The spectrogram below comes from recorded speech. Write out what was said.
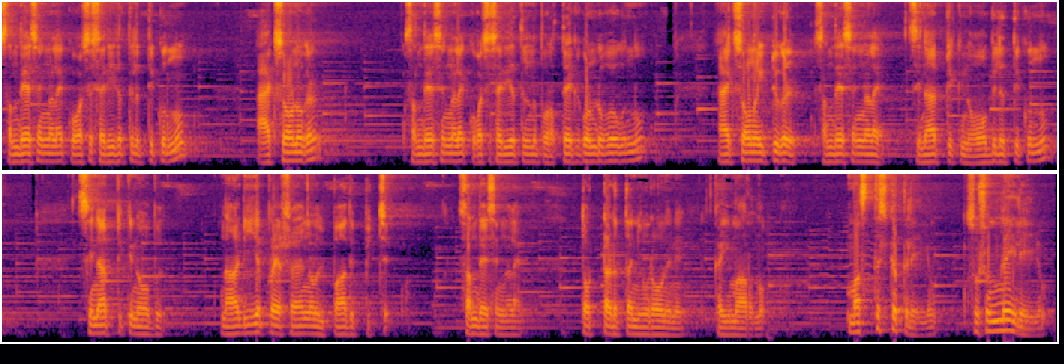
സന്ദേശങ്ങളെ കോശ ശരീരത്തിലെത്തിക്കുന്നു ആക്സോണുകൾ സന്ദേശങ്ങളെ കോശ ശരീരത്തിൽ നിന്ന് പുറത്തേക്ക് കൊണ്ടുപോകുന്നു. ആക്സോണൈറ്റുകൾ സന്ദേശങ്ങളെ സിനാപ്റ്റിക് നോബിലെത്തിക്കുന്നു സിനാപ്റ്റിക് നോബ് നാടീയ പ്രേഷകങ്ങൾ ഉൽപ്പാദിപ്പിച്ച് സന്ദേശങ്ങളെ തൊട്ടടുത്ത ന്യൂറോണിന് കൈമാറുന്നു. മസ്തിഷ്കത്തിലെയും സുഷുമ്നയിലെയും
